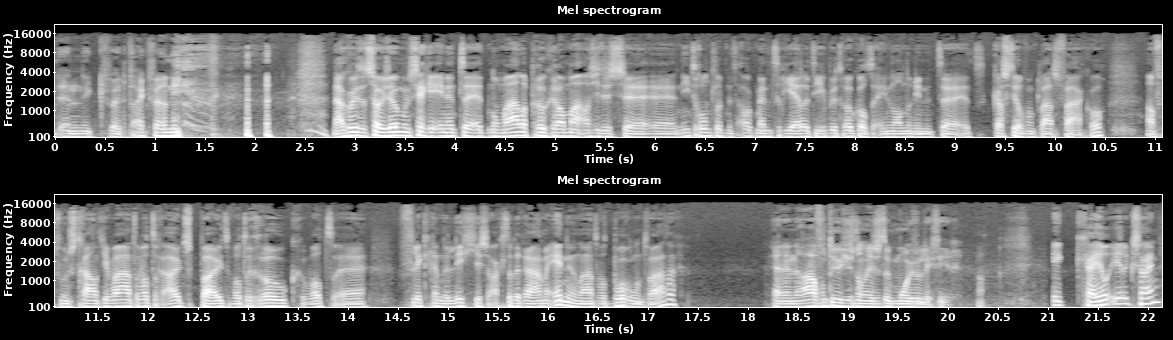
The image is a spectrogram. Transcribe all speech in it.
En ik weet het eigenlijk verder niet. Nou, gebeurt het sowieso, moet ik zeggen, in het, eh, het normale programma. Als je dus uh, niet rondloopt met augmented reality, gebeurt er ook het een en ander in het, uh, het kasteel van Klaas Vaak hoor. Af en toe een straaltje water wat eruit spuit, wat rook, wat flikkerende lichtjes achter de ramen en inderdaad wat borrelend water. En in de avontuurtjes dan is het ook mooi verlicht hier. Ik ga heel eerlijk zijn,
